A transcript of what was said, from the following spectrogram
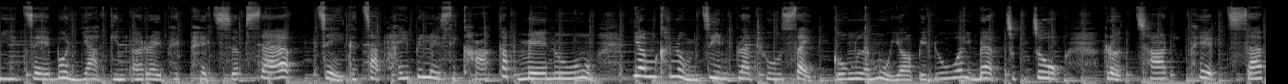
มีเจบ่นอยากกินอะไรเผ็ดๆแซ่บๆ เจก็จัดให้ไปเลยสิคะกับเมนู ยำขนมจีนปลาทูใส่กุ้งและหมูยอไปด้วยแบบจุกๆ รสชาติเผ็ดแซ่บ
